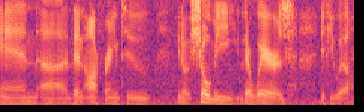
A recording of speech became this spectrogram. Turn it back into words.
and uh, then offering to you know show me their wares, if you will.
